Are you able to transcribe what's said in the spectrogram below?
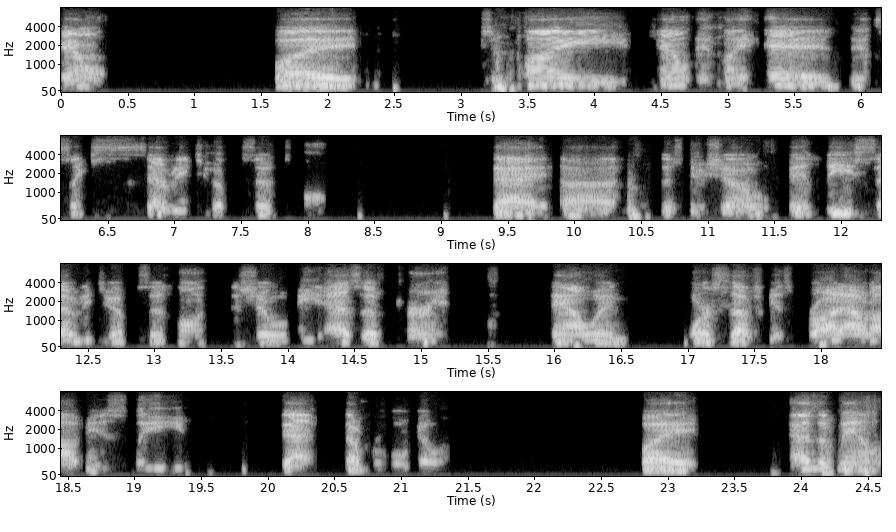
count. But to my count in my head, it's like 72 episodes long. That uh, this new show, at least 72 episodes long, the show will be as of current. Now, when more stuff gets brought out, obviously, that number will go up. But as of now,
